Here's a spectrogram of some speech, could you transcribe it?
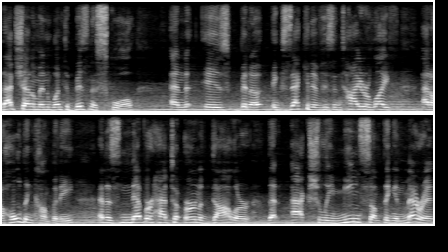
That gentleman went to business school and is been an executive his entire life at a holding company and has never had to earn a dollar that actually means something in merit.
